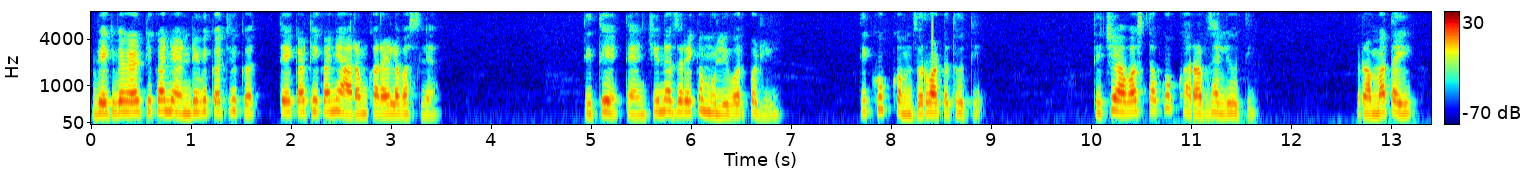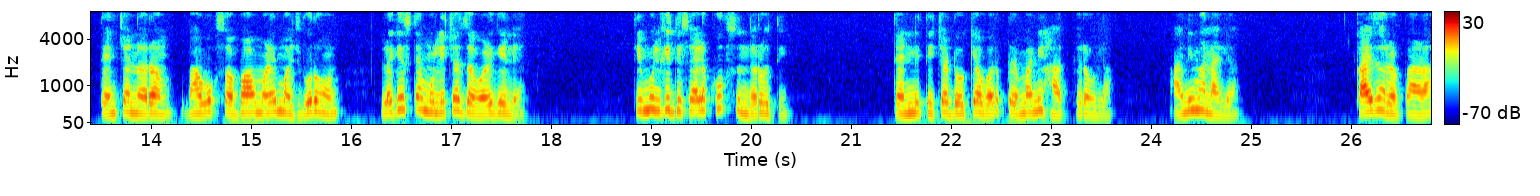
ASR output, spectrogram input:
वेगवेगळ्या ठिकाणी अंडी विकत विकत ते एका ठिकाणी आराम करायला बसल्या. तिथे त्यांची नजर एका मुलीवर पडली. ती खूप कमजोर वाटत होती. तिची अवस्था खूप खराब झाली होती. रमाताई त्यांच्या नरम भावूक स्वभावामुळे मजबूर होऊन लगेच त्या मुलीच्या जवळ गेल्या. ती मुलगी दिसायला खूप सुंदर होती. त्यांनी तिच्या डोक्यावर प्रेमाने हात फिरवला आणि म्हणाल्या काय झालं बाळा?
